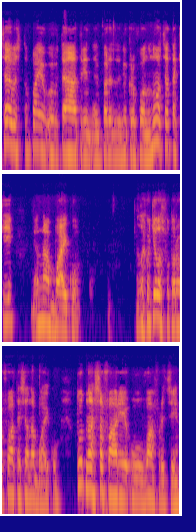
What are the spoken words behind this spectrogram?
це виступає в театрі е, перед мікрофоном. Ну, це такі на байку. Захотіла сфотографуватися на байку. Тут на сафарі у в Африці.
